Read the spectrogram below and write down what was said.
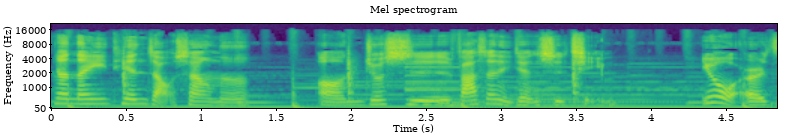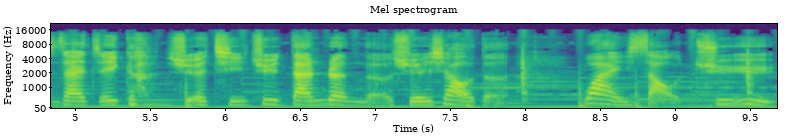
那那一天早上呢，嗯，就是发生了一件事情，因为我儿子在这个学期去担任了学校的外扫区域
